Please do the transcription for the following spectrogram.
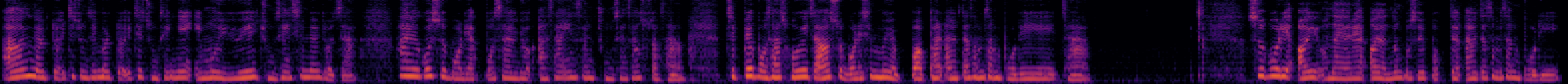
아흥멸도 일체중생멸도 일체중생의 임무 유일 중생 실멸도자 하일고 수보리 약보살류 아사인상 중생상 수자상 직배보사 소유자 수보리 신무유법 발 안유다 삼삼 보리자. 수보리 어이 운하열의 어연동부소유법들 안유다 삼삼 보리.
